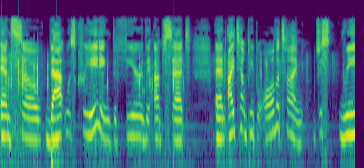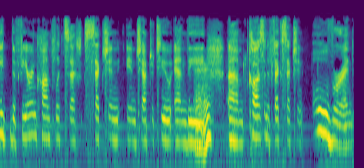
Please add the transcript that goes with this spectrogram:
and so that was creating the fear, the upset. And I tell people all the time, just read the fear and conflict se- section in chapter two and the mm-hmm. um, cause and effect section over and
